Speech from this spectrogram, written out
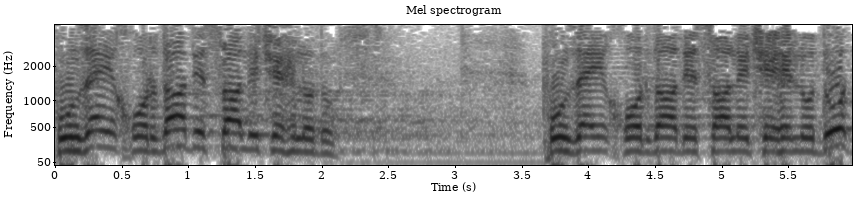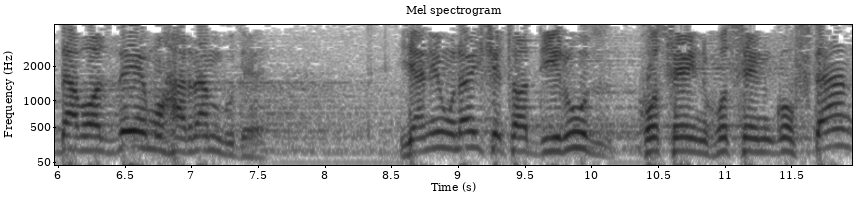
پونزه خرداد سال چهل و دوست پونزه خرداد سال چهل و دو دوازده محرم بوده. یعنی اونایی که تا دیروز حسین حسین گفتن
